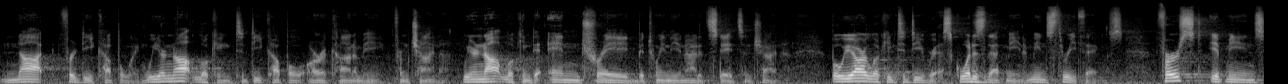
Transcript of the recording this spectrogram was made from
not for decoupling. We are not looking to decouple our economy from China. We are not looking to end trade between the United States and China. But we are looking to de risk. What does that mean? It means three things. First, it means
